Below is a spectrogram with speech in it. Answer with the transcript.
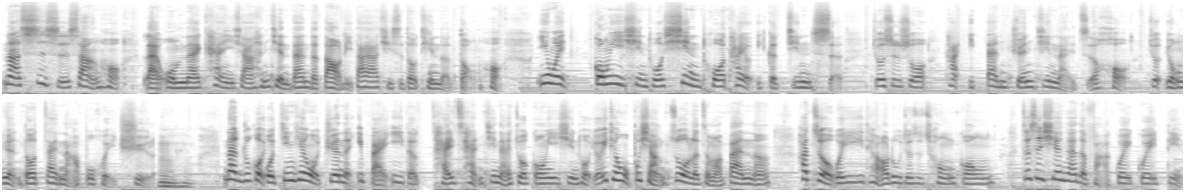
那事实上，吼，来我们来看一下很简单的道理，大家其实都听得懂，吼，因为公益信托，信托它有一个精神。就是说，他一旦捐进来之后，就永远都再拿不回去了。嗯，那如果我今天我捐了一百亿的财产进来做公益信托，有一天我不想做了怎么办呢？他只有唯一一条路，就是充公，这是现在的法规规定。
